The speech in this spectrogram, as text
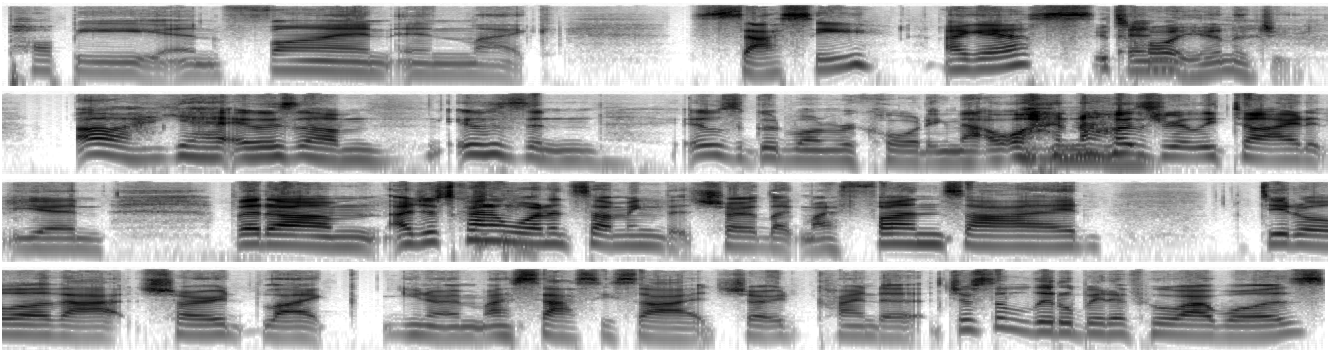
poppy and fun and like sassy, I guess. It's And- high energy. Oh yeah, it was um it was an it was a good one recording that one. I was really tired at the end. But um I just kind of wanted something that showed like my fun side, did all of that, showed like, you know, my sassy side, showed kind of just a little bit of who I was.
